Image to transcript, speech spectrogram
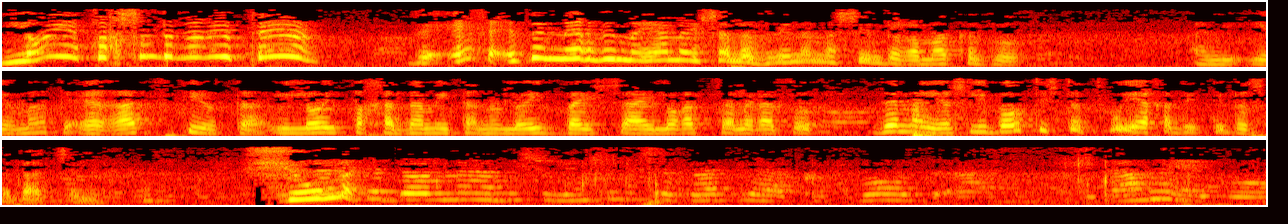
לא היה צריך שום דבר יותר. ואיך, איזה נרבים היה לאישה להזמין אנשים ברמה כזאת. אני, היא אמרתי, הרצתי אותה, היא לא פחדה מאיתנו, לא התביישה, היא לא רצתה לרצות. זה מה יש לי, בואו תשתתפו יחד איתי בשבת שלי. שום... חלק גדול מהבישולים של השבת זה הכבוד, ה- גם האגו.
